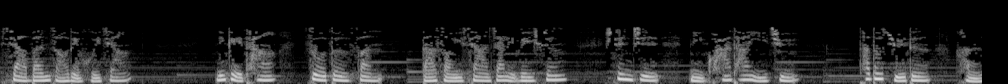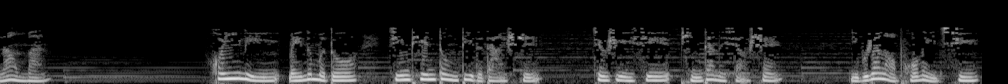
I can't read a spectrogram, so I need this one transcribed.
下班早点回家。你给她做顿饭，打扫一下家里卫生，甚至你夸他一句，他都觉得很浪漫。婚姻里没那么多惊天动地的大事，就是一些平淡的小事。你不让老婆委屈，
